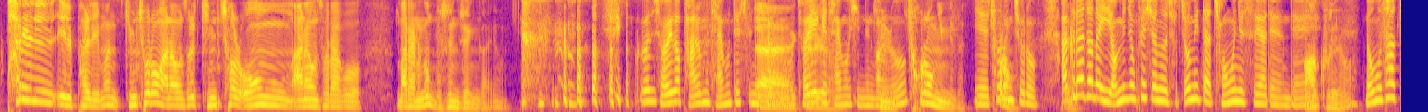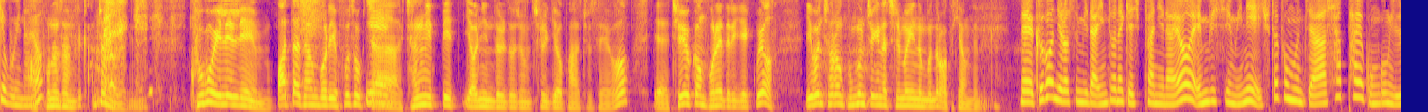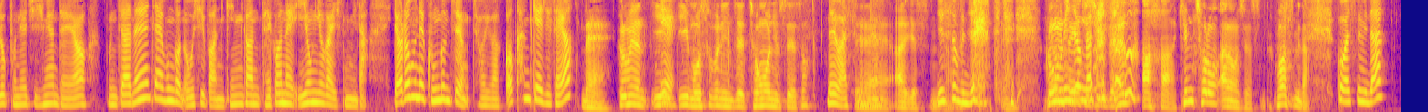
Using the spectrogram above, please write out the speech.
8118님은 김초롱 아나운서를 김철옹 아나운서라고 말하는 건 무슨 죄인가요? 그건 저희가 발음을 잘못했으니까 아, 뭐 저희에게 그래요. 잘못이 있는 걸로. 초롱입니다. 예, 초롱. 초롱 초롱. 아, 네. 그나저나 이 연민정 패션으로 저 좀 이따 정원 뉴스 해야 되는데. 아 그래요? 너무 사악해 보이나요? 아, 보는 사람들이 깜짝 놀라겠네. 9911님 왔다 장보리 후속작 예. 장밋빛 연인들도 좀 즐겨 봐 주세요. 예, 주유권 보내드리겠고요. 이번처럼 궁금증이나 질문 있는 분들 어떻게 하면 됩니까? 네, 그건 이렇습니다. 인터넷 게시판이나요. MBC 미니 휴대폰 문자 샵 8001로 보내주시면 돼요. 문자는 짧은 건 50원, 긴 건 100원의 이용료가 있습니다. 여러분의 궁금증 저희와 꼭 함께 해 주세요. 네, 그러면 이, 예. 이 모습은 이제 정원 뉴스에서 네, 맞습니다. 예, 알겠습니다. 뉴스 문자 같은데. 궁금증이 연민정 지식이. 되는 아하 김초롱 아나운서였습니다. 고맙습니다. 고맙습니다.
